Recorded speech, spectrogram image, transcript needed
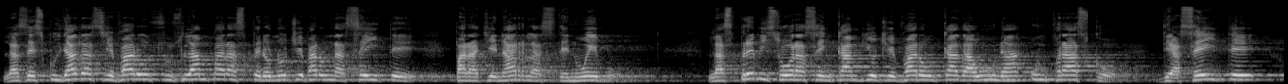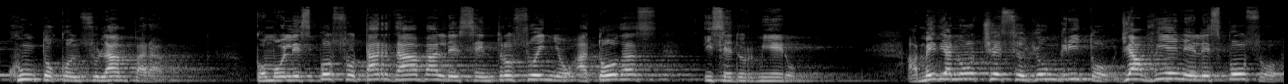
Las descuidadas llevaron sus lámparas, pero no llevaron aceite para llenarlas de nuevo. Las previsoras, en cambio, llevaron cada una un frasco de aceite junto con su lámpara. Como el esposo tardaba, les entró sueño a todas y se durmieron. A medianoche se oyó un grito, ya viene el esposo,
